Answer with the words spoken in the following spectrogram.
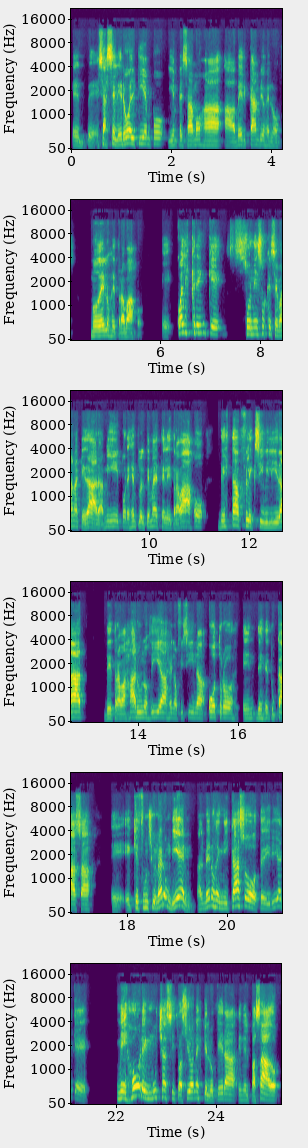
se aceleró el tiempo y empezamos a, a ver cambios en los modelos de trabajo. Eh, ¿Cuáles creen que son esos que se van a quedar? A mí, por ejemplo, el tema de teletrabajo, de esta flexibilidad de trabajar unos días en la oficina, otros desde tu casa, eh, eh, que funcionaron bien. Al menos en mi caso, te diría que mejor en muchas situaciones que lo que era en el pasado.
